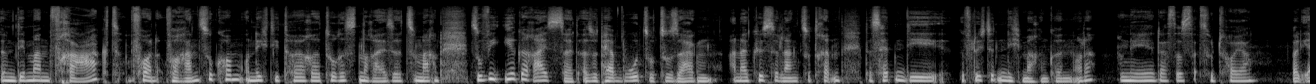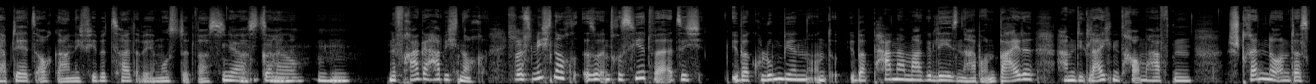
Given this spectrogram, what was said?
indem man fragt, vor, voranzukommen und nicht die teure Touristenreise zu machen. So wie ihr gereist seid, also per Boot sozusagen an der Küste lang zu treppen, das hätten die Geflüchteten nicht machen können, oder? Nee, das ist zu teuer. Weil ihr habt ja jetzt auch gar nicht viel bezahlt, aber ihr musstet was. Ja, was zahlen. genau. Mhm. Hm. Eine Frage habe ich noch. Was mich noch so interessiert war, als ich über Kolumbien und über Panama gelesen habe und beide haben die gleichen traumhaften Strände und das,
